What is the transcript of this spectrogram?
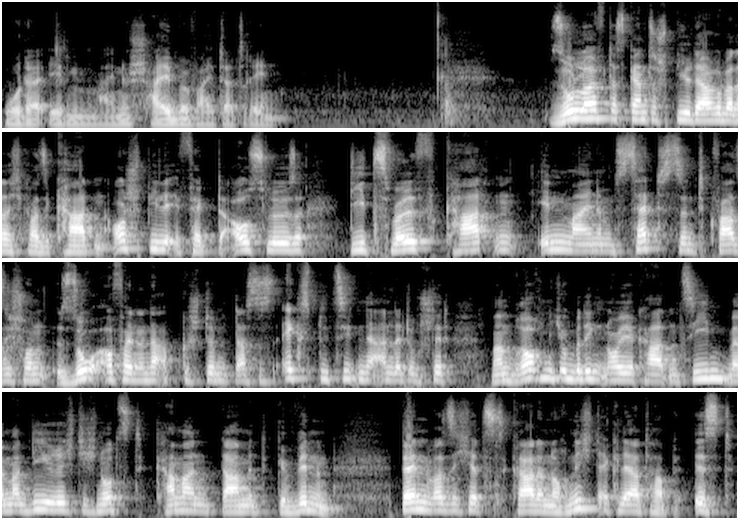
oder eben meine Scheibe weiterdrehen. So läuft das ganze Spiel darüber, dass ich quasi Karten ausspiele, Effekte auslöse. Die zwölf Karten in meinem Set sind quasi schon so aufeinander abgestimmt, dass es explizit in der Anleitung steht. Man braucht nicht unbedingt neue Karten ziehen. Wenn man die richtig nutzt, kann man damit gewinnen. Denn was ich jetzt gerade noch nicht erklärt habe, ist,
